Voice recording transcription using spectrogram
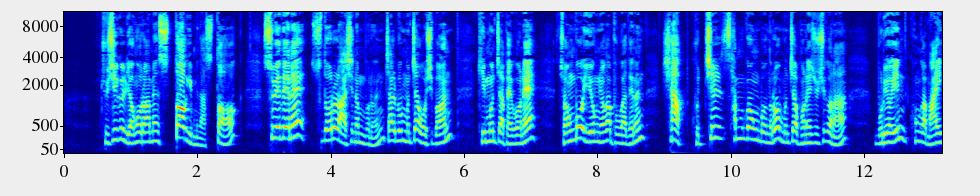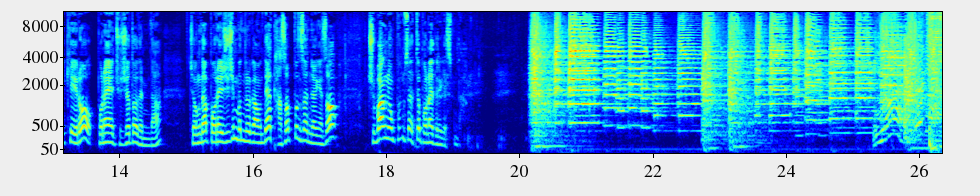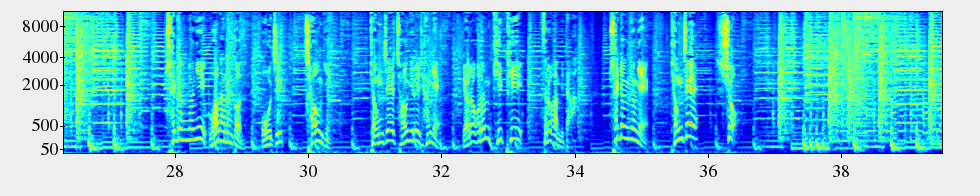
주식을 영어로 하면 stock입니다. stock. 스웨덴의 수도를 아시는 분은 짧은 문자 50원, 긴 문자 100원에 정보 이용료가 부과되는 샵 9730번으로 문자 보내주시거나 무료인 콩과 마이케이로 보내주셔도 됩니다. 정답 보내주신 분들 가운데 다섯 분 선정해서 주방용품 세트 보내드리겠습니다. 최경령이 원하는 건 오직 정의. 경제 정의를 향해 여러 걸음 깊이 들어갑니다. 최경령의 경제 쇼.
